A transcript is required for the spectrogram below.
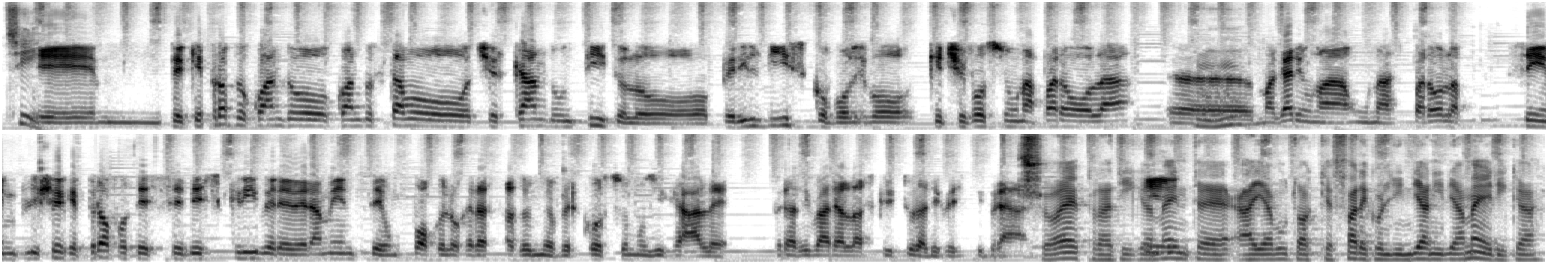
Sì. E, ehm, perché proprio quando, quando, stavo cercando un titolo per il disco volevo che ci fosse una parola, eh, mm-hmm. magari una, una, parola semplice che però potesse descrivere veramente un po' quello che era stato il mio percorso musicale per arrivare alla scrittura di questi brani. Cioè praticamente e... hai avuto a che fare con gli indiani d'America?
